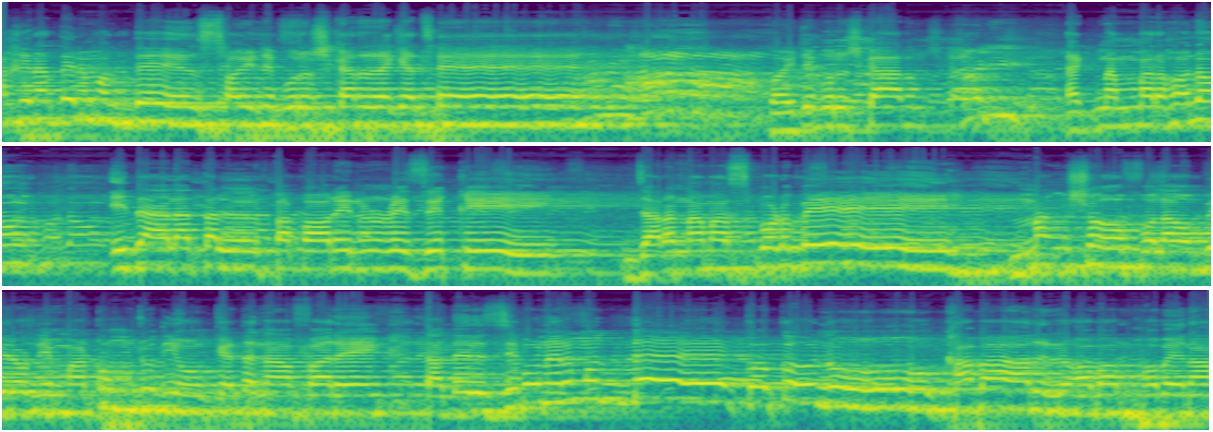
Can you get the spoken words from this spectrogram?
আখিরাতের মধ্যে ছয়টি পুরস্কার রেখেছে। কয়টি পুরস্কার? এক নাম্বার হলো ইদালাতাল ফাকরের রিজিকি যারা নামাজ পড়বে মাংস ফোলাও বেরোনে মাটন যদিও খেতে না পারে তাদের জীবনের মধ্যে কখনো খাবারের অভাব হবে না।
